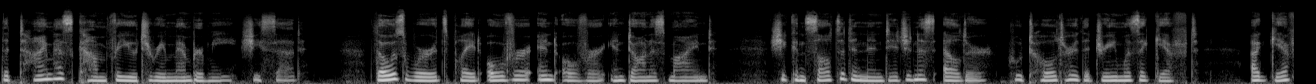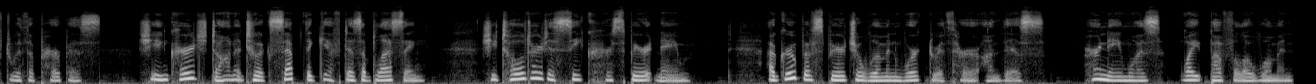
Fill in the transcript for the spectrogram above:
The time has come for you to remember me, she said. Those words played over and over in Donna's mind. She consulted an indigenous elder who told her the dream was a gift, a gift with a purpose. She encouraged Donna to accept the gift as a blessing. She told her to seek her spirit name. A group of spiritual women worked with her on this. Her name was White Buffalo Woman,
